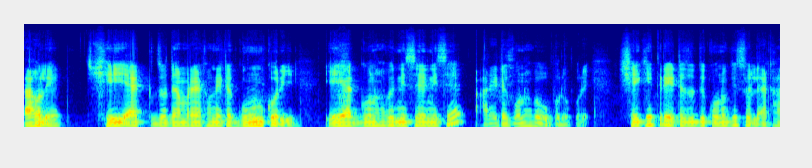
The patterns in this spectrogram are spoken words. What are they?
তাহলে সেই এক যদি আমরা এখন এটা গুণ করি এই এক গুণ হবে নিচে নিচে, আর এটা গুণ হবে উপরে উপরে। সেই ক্ষেত্রে এটা যদি কোনো কিছু লেখা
